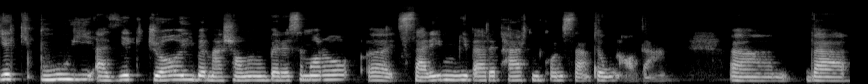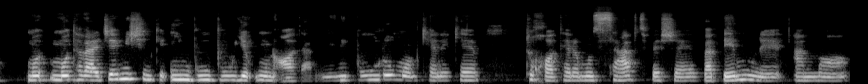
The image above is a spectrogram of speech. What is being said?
یک بویی از یک جایی به مشاممون برسه ما رو سریع می‌بره پرت می‌کنه سمت اون آدم. و متوجه میشیم که این بو بوی اون آدم یعنی بو رو ممکنه که تو خاطرمون ثبت بشه و بمونه اما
